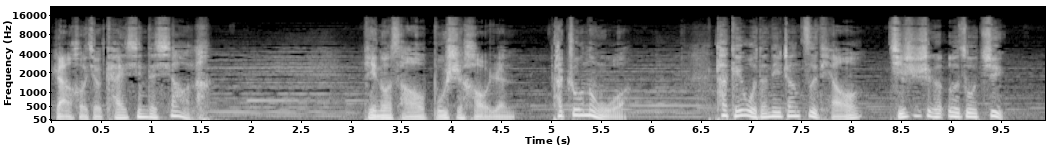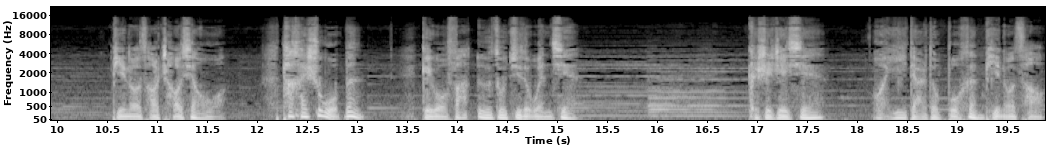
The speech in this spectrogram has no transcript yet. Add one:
然后就开心的笑了。匹诺曹不是好人，他捉弄我，他给我的那张字条其实是个恶作剧。匹诺曹嘲笑我，他还说我笨，给我发恶作剧的文件。可是这些，我一点都不恨匹诺曹，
